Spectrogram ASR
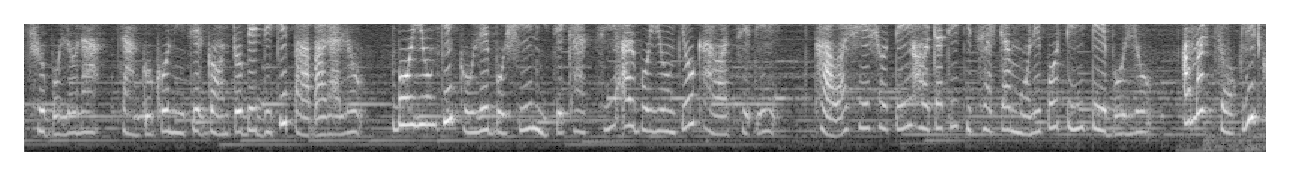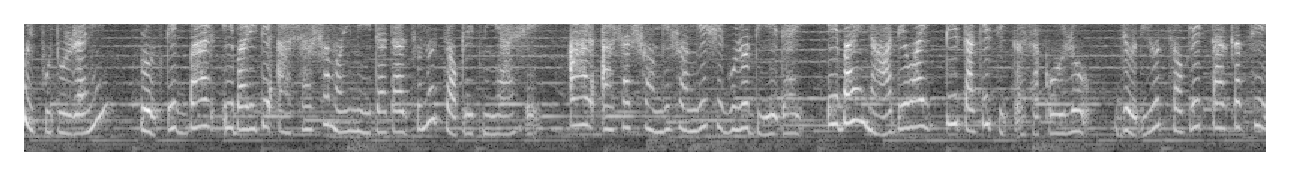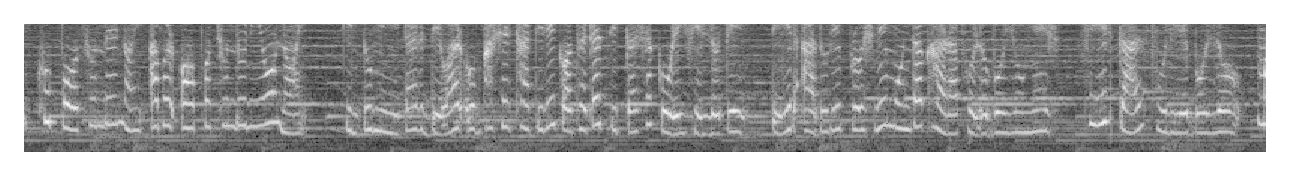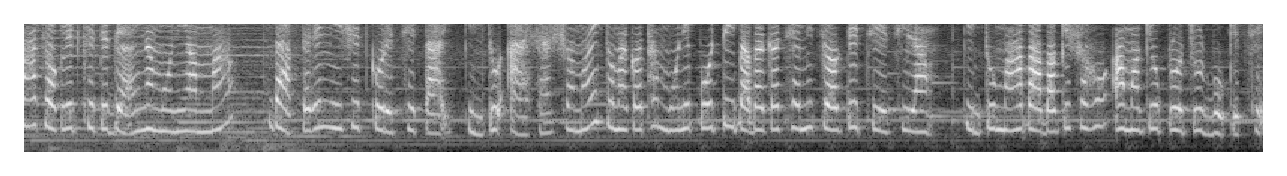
কিচ্ছু বলল না। চাঙ্কুকো নিজের গন্তব্যের দিকে পা বাড়ালো বইয়ুংকে কোলে বসিয়ে নিচে খাচ্ছে আর বইয়ুংকেও খাওয়াচ্ছে দে। খাওয়া শেষ হতেই হঠাৎই কিছু একটা মনে পড়তেই তে বলল, আমার চকলেট কই পুতুল রানী? প্রত্যেকবার এ বাড়িতে আসার সময় মেয়েটা তার জন্য চকলেট নিয়ে আসে আর আসার সঙ্গে সঙ্গে সেগুলো দিয়ে দেয়। এবার না দেওয়ায় তে তাকে জিজ্ঞাসা করল, যদিও চকলেট তার কাছে খুব পছন্দের নয়, আবার অপছন্দনীয় নয়? কিন্তু মেয়েটার দেওয়ার অভ্যাসের খাতিরে কথাটা জিজ্ঞাসা করেই ফেলল তে। তের আদরের প্রশ্নে মনটা খারাপ হলো বইয়ুংয়ের ফের গাল ফুলিয়ে বলল, মা চকলেট খেতে দেয় না মনি আম্মা। ডাক্তারে নিষেধ করেছে তাই। কিন্তু আসার সময় তোমার কথা মনে পড়তেই বাবার কাছে আমি চকলেট চেয়েছিলাম। কিন্তু মা বাবাকে সহ আমাকেও প্রচুর বকেছে।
